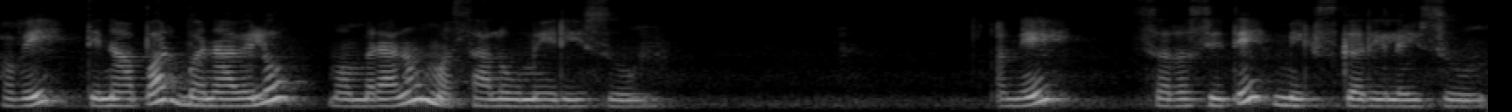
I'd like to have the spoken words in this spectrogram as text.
હવે તેના પર બનાવેલો મમરાનો મસાલો ઉમેરીશું. અને સરસ રીતે મિક્સ કરી લઈશું.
